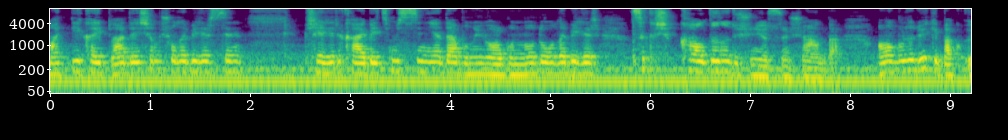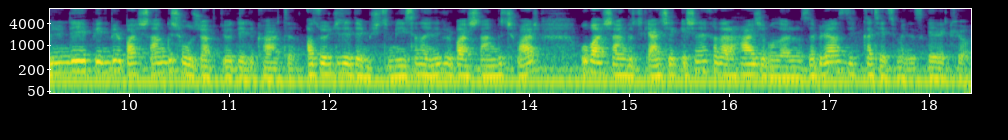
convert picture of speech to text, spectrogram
maddi kayıplarda yaşamış olabilirsin. Bir şeyleri kaybetmişsin ya da bunun yorgunluğu da olabilir. Sıkışıp kaldığını düşünüyorsun şu anda. Ama burada diyor ki bak önünde yepyeni bir başlangıç olacak diyor deli kartı. Az önce de demiştim Nisan ayında bir başlangıç var. Bu başlangıç gerçekleşene kadar harcamalarınıza biraz dikkat etmeniz gerekiyor.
